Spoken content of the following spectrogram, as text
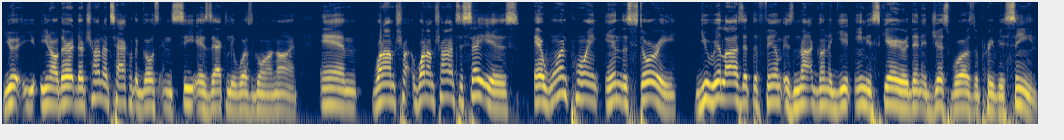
You you, you know they're they're trying to tackle the ghost and see exactly what's going on. And what I'm trying what I'm trying to say is at one point in the story you realize that the film is not going to get any scarier than it just was the previous scene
